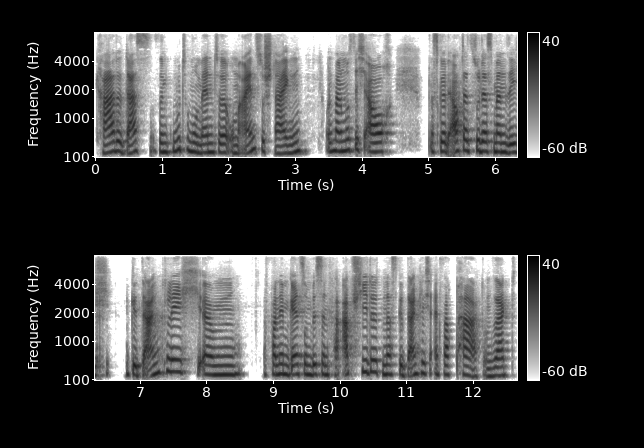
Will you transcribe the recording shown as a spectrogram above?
Gerade das sind gute Momente, um einzusteigen. Und man muss sich auch, das gehört auch dazu, dass man sich gedanklich ähm, von dem Geld so ein bisschen verabschiedet und das gedanklich einfach parkt und sagt,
